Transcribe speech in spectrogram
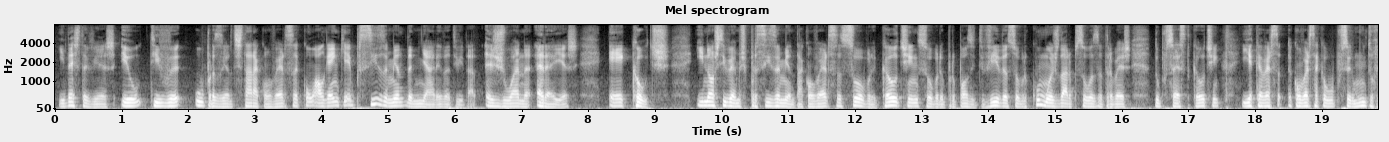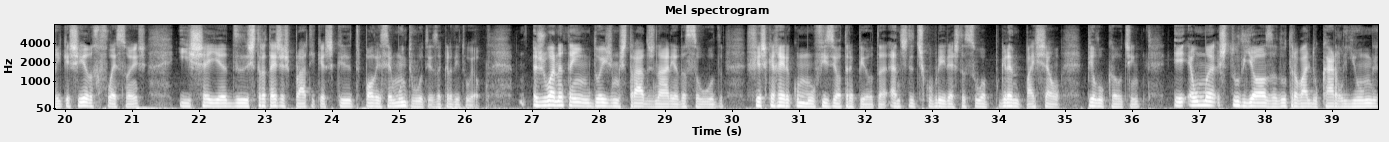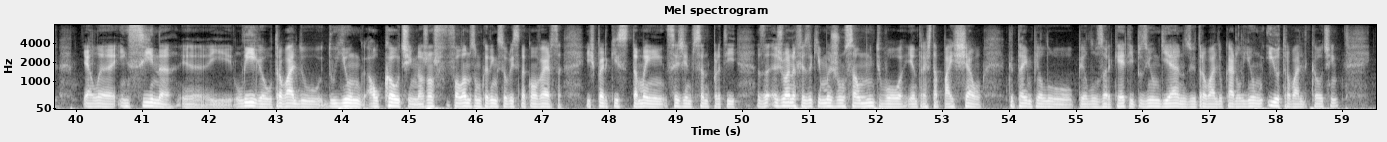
E desta vez eu tive o prazer de estar à conversa com alguém que é precisamente da minha área de atividade, a Joana Areias é coach. E nós tivemos precisamente a conversa sobre coaching, sobre propósito de vida, sobre como ajudar pessoas através do processo de coaching. E a conversa, a conversa acabou por ser muito rica, cheia de reflexões e cheia de estratégias práticas que te podem ser muito úteis, acredito eu. A Joana tem dois mestrados na área da saúde, fez carreira como fisioterapeuta antes de descobrir esta sua grande paixão pelo coaching é uma estudiosa do trabalho do Carl Jung. Ela ensina eh, e liga o trabalho do, do Jung ao coaching. Nós falamos um bocadinho sobre isso na conversa e espero que isso também seja interessante para ti. A Joana fez aqui uma junção muito boa entre esta paixão que tem pelo, pelos arquétipos junguianos e o trabalho do Carl Jung e o trabalho de coaching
